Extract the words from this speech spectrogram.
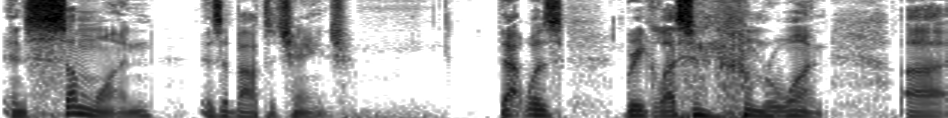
and someone is about to change. That was Greek lesson number one. Uh,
